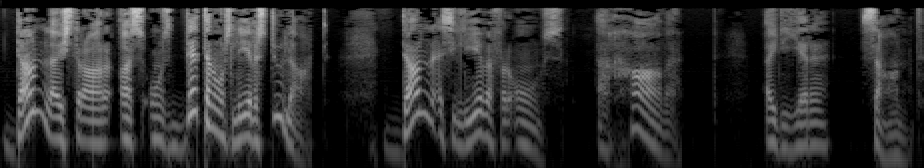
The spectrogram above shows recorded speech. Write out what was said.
Dan luisteraar, as ons dit in ons lewens toelaat, dan is die lewe vir ons 'n gawe uit die Here se hand.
